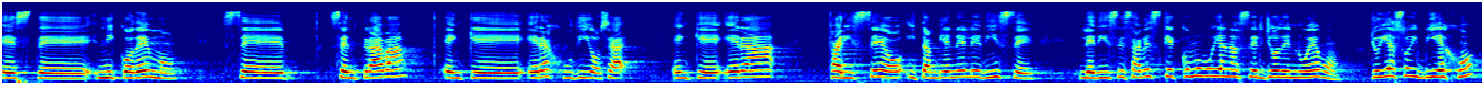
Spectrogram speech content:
este, Nicodemo se centraba en que era judío, o sea, en que era fariseo y también él le dice, le dice, ¿sabes qué? ¿Cómo voy a nacer yo de nuevo? Yo ya soy viejo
